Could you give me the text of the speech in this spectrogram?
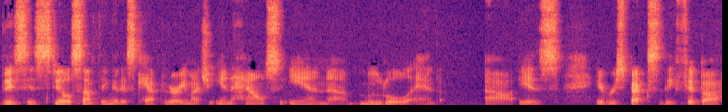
this is still something that is kept very much in-house in uh, Moodle and uh, is it respects the FIPA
